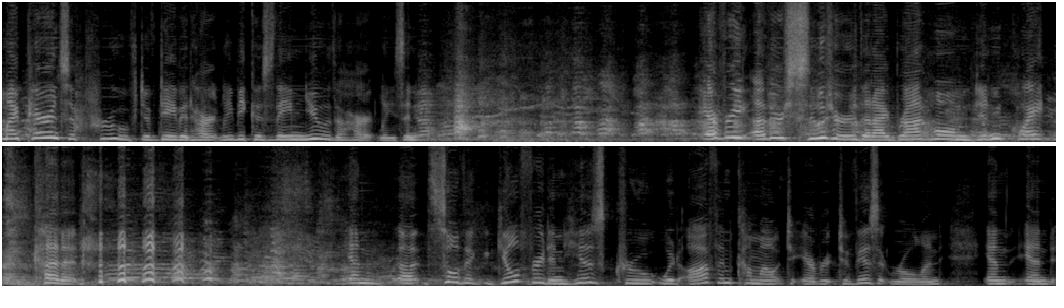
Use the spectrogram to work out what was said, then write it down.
my parents approved of David Hartley because they knew the Hartleys. And every other suitor that I brought home didn't quite cut it. and uh, so the Guilford and his crew would often come out to Everett to visit Roland. And, and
